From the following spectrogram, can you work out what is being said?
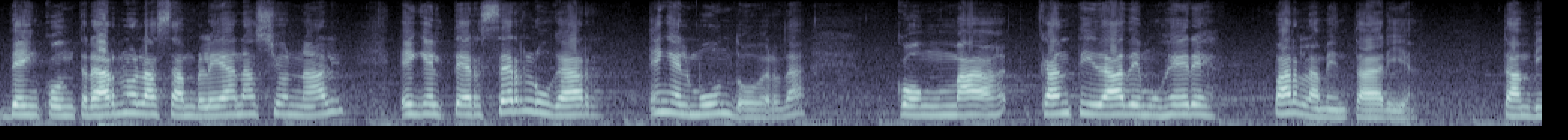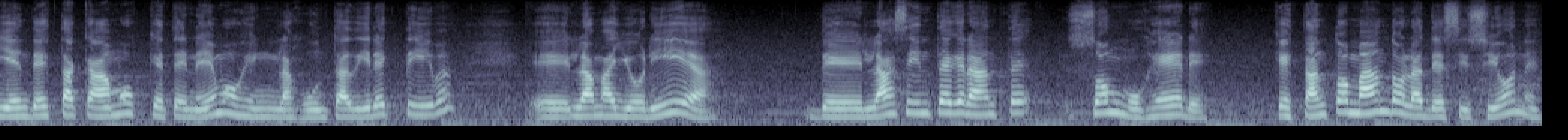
de encontrarnos la Asamblea Nacional en el tercer lugar en el mundo, ¿verdad? Con más cantidad de mujeres parlamentarias. También destacamos que tenemos en la Junta Directiva eh, la mayoría de las integrantes son mujeres que están tomando las decisiones.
